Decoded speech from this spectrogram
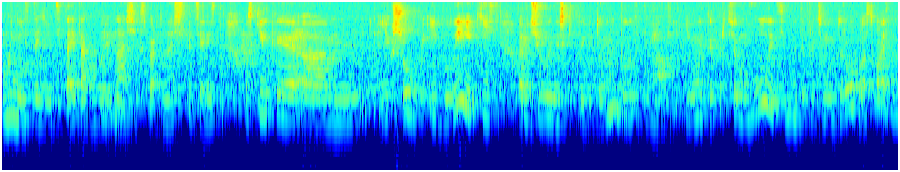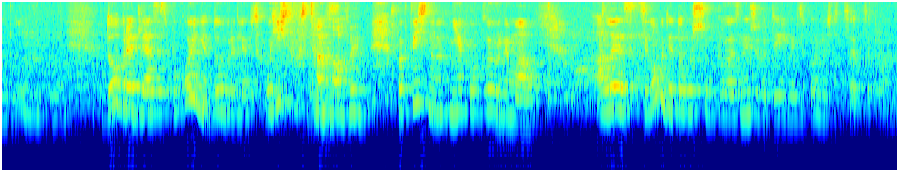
Мені здається, та і так говорять наші експерти, наші спеціалісти, оскільки ем, якщо б і були якісь речовини шкідливі, то вони були в повітрі. І мити при цьому вулиці, мити при цьому дорогу, асфальт не було. Добре для заспокоєння, добре для психологічного стану, але фактично ніякого впливу не мало. Але в цілому для того, щоб знижувати рівень запиленості, це, це правильно.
